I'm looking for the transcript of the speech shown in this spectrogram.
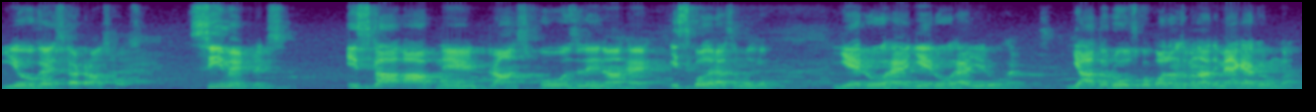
ये हो गया इसका ट्रांसपोज। सी मैट्रिक्स इसका आपने ट्रांसपोज लेना है। इसको ज़रा समझ लो। ये रो है, ये रो है, ये रो है। या तो रोज़ को कॉलम्स बना दे। मैं क्या करूँगा?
